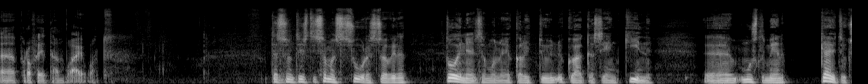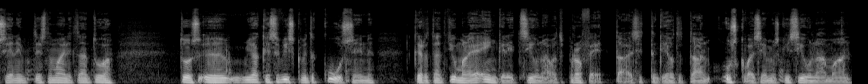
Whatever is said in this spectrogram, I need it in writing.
ö, profeetan vaimot. Tässä on tietysti samassa suuressa on vielä toinen semmoinen, joka liittyy nykyaikaiseenkin ö, muslimien käytökseen. Nimittäin mainitaan tuo tuossa jakeessa 56, niin kerrotaan, että Jumala ja enkelit siunaavat profeettaa ja sitten kehotetaan uskovaisia myöskin siunaamaan.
